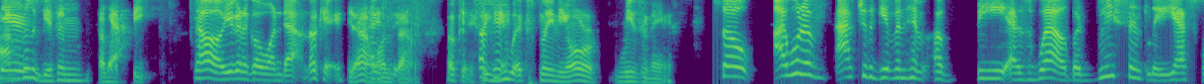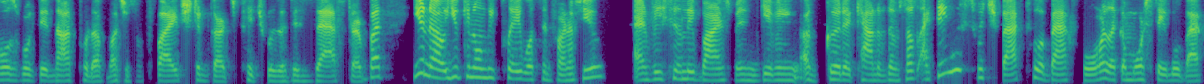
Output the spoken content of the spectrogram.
I'm gonna give him a yeah. B. Oh, you're gonna go one down. Okay. Yeah, I one see. down. Okay, so okay. you explain your reasoning. So I would have actually given him a B as well, but recently, yes, Wolfsburg did not put up much of a fight. Stuttgart's pitch was a disaster, but you know, you can only play what's in front of you. And recently, Bayern's been giving a good account of themselves. I think we switched back to a back four, like a more stable back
